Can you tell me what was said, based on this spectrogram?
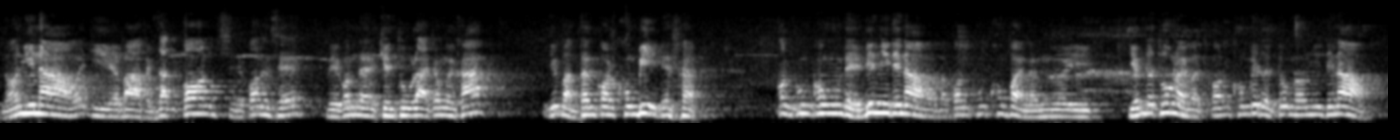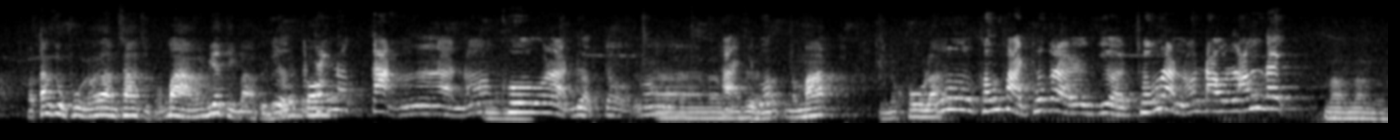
nó như nào ấy thì bà phải dặn con thì con sẽ về con này truyền thụ lại cho người khác. Chứ bản thân con không bị nên là con không không để biết như thế nào mà, con không không phải là người kiếm ra thuốc này mà con cũng không biết là thuốc nó như thế nào. Và tác dụng phụ nó làm sao chỉ có bà mới biết thì bà phải hướng dẫn con. thấy nó cạn là nó khô là được rồi nó à, thải rửa nó, thuốc. nó mát thì nó khô lại. Ừ, không phải thuốc là rửa xuống là nó đau lắm đấy. Vâng vâng vâng.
